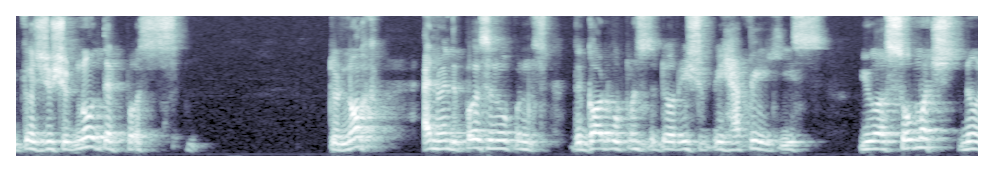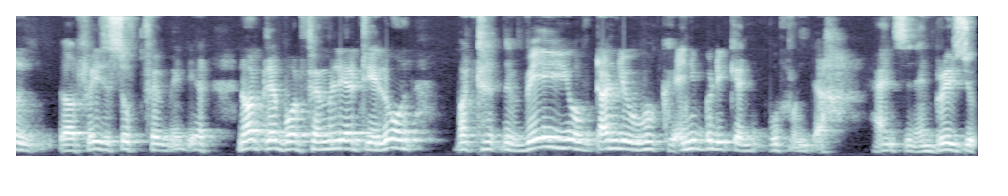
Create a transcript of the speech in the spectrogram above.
because you should know that person. To knock, and when the person opens, the God opens the door, he should be happy. He's you are so much known, your face is so familiar. Not about familiarity alone, but the way you have done your work, anybody can open their hands and embrace you.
